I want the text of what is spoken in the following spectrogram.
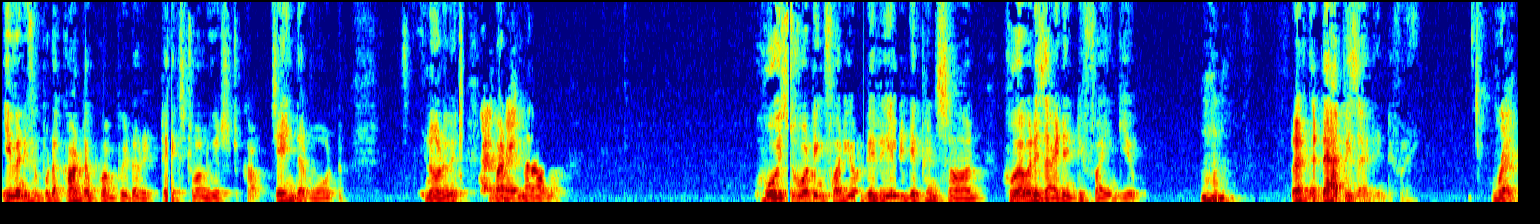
Even if you put a quantum computer, it takes 12 years to count, change that vote. You know what I mean? Right, But right. now, who is voting for you? It really depends on whoever is identifying you, Mhm. right? The DApp is identifying. Right.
